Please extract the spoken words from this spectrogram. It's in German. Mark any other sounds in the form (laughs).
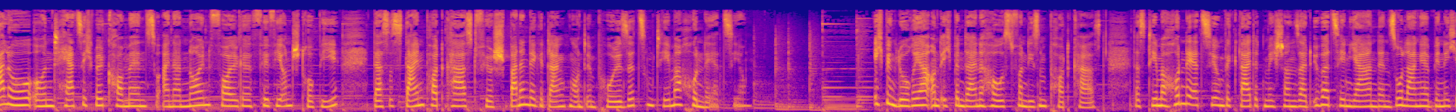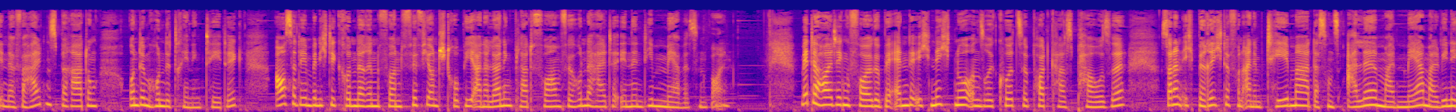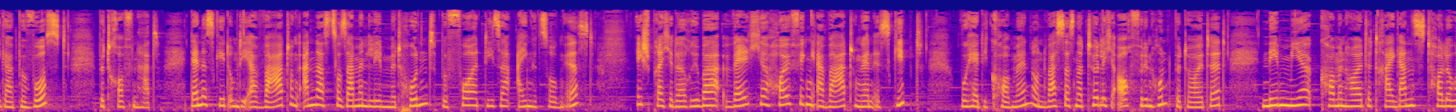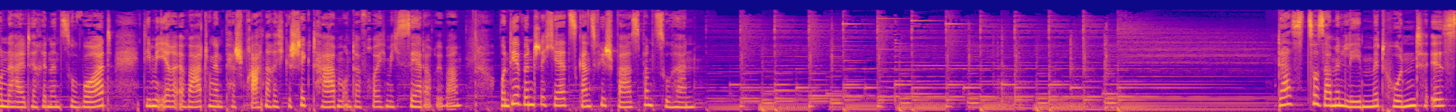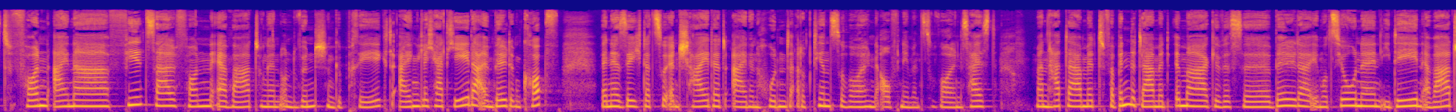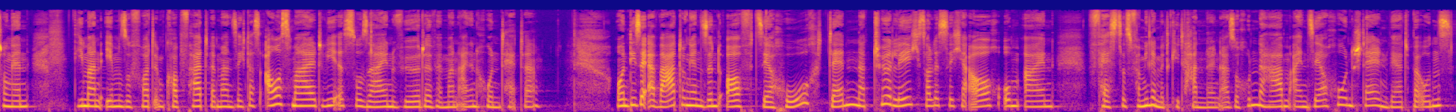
Hallo und herzlich willkommen zu einer neuen Folge Fifi und Struppi. Das ist dein Podcast für spannende Gedanken und Impulse zum Thema Hundeerziehung. Ich bin Gloria und ich bin deine Host von diesem Podcast. Das Thema Hundeerziehung begleitet mich schon seit über zehn Jahren, denn so lange bin ich in der Verhaltensberatung und im Hundetraining tätig. Außerdem bin ich die Gründerin von Fifi und Struppi, einer Learning-Plattform für HundehalterInnen, die mehr wissen wollen. Mit der heutigen Folge beende ich nicht nur unsere kurze Podcast-Pause, sondern ich berichte von einem Thema, das uns alle mal mehr, mal weniger bewusst betroffen hat. Denn es geht um die Erwartung an das Zusammenleben mit Hund, bevor dieser eingezogen ist. Ich spreche darüber, welche häufigen Erwartungen es gibt woher die kommen und was das natürlich auch für den Hund bedeutet. Neben mir kommen heute drei ganz tolle Hundehalterinnen zu Wort, die mir ihre Erwartungen per Sprachnachricht geschickt haben und da freue ich mich sehr darüber. Und dir wünsche ich jetzt ganz viel Spaß beim Zuhören. Das Zusammenleben mit Hund ist von einer Vielzahl von Erwartungen und Wünschen geprägt. Eigentlich hat jeder ein Bild im Kopf, wenn er sich dazu entscheidet, einen Hund adoptieren zu wollen, aufnehmen zu wollen. Das heißt, man hat damit, verbindet damit immer gewisse Bilder, Emotionen, Ideen, Erwartungen, die man eben sofort im Kopf hat, wenn man sich das ausmalt, wie es so sein würde, wenn man einen Hund hätte. Und diese Erwartungen sind oft sehr hoch, denn natürlich soll es sich ja auch um ein festes Familienmitglied handeln. Also Hunde haben einen sehr hohen Stellenwert bei uns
